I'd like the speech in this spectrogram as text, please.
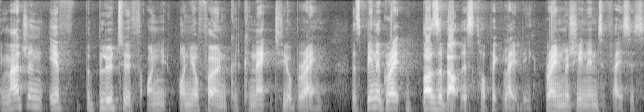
Imagine if the Bluetooth on, on your phone could connect to your brain. There's been a great buzz about this topic lately, brain-machine interfaces.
